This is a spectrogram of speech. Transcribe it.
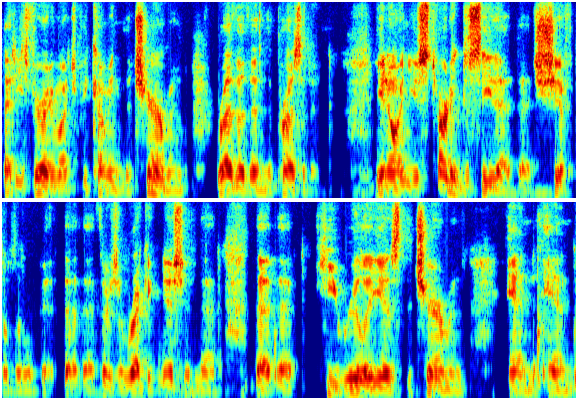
that he's very much becoming the chairman rather than the president. You know, and you're starting to see that, that shift a little bit, that, that there's a recognition that, that, that he really is the chairman and and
